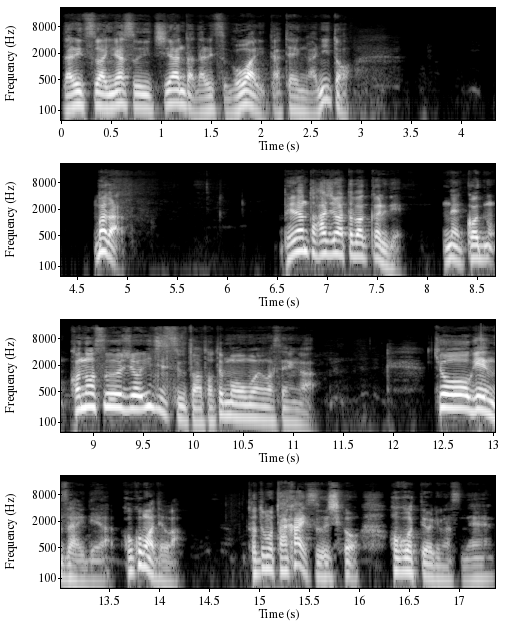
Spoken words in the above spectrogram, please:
打率は2打数1安打、打率5割、打点が2と。まだ、ペナント始まったばっかりで、ね、この、この数字を維持するとはとても思いませんが、今日現在では、ここまでは、とても高い数字を 誇っておりますね。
